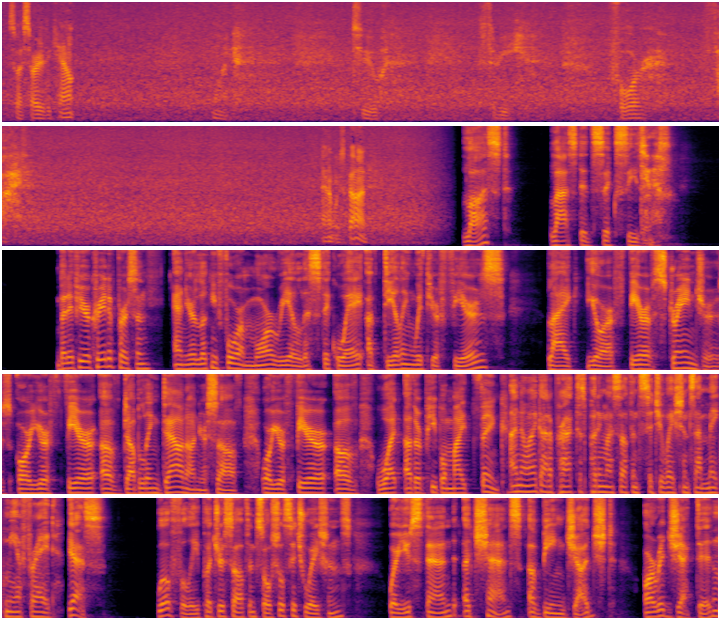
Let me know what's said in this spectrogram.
So I started to count. One, two, three, four, five. And it was gone. Lost lasted six seasons. But if you're a creative person and you're looking for a more realistic way of dealing with your fears, like your fear of strangers or your fear of doubling down on yourself or your fear of what other people might think. I know I gotta practice putting myself in situations that make me afraid. Yes, willfully put yourself in social situations where you stand a chance of being judged or rejected.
